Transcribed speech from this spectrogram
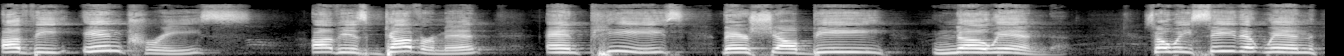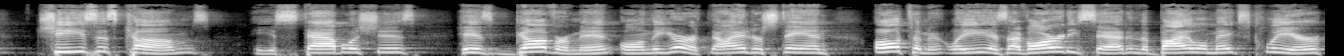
Of the increase of his government and peace, there shall be no end. So we see that when Jesus comes, he establishes his government on the earth. Now, I understand ultimately, as I've already said, and the Bible makes clear,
